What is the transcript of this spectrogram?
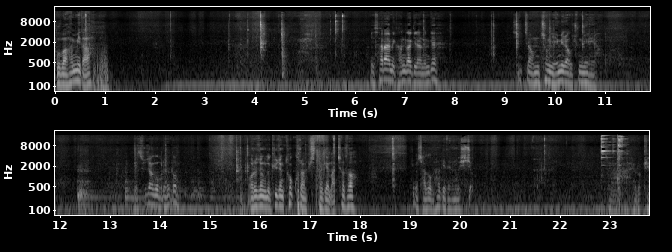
무방합니다. 이 사람이 감각이라는 게 진짜 엄청 예민하고 중요해요. 근데 수작업으로 해도 어느 정도 규정 토크랑 비슷하게 맞춰서 이 작업을 하게 되는 것이죠. 자, 이렇게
